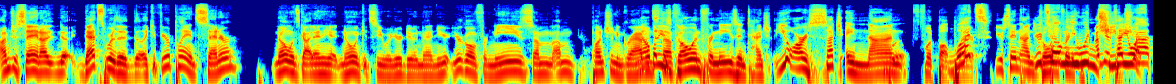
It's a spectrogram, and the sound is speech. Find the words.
I'm just saying. I no, that's where the, the like if you're playing center, no one's got any. No one can see what you're doing, man. You're you're going for knees. I'm I'm punching and grabbing. nobody's stuff. going for knees intentionally. You are such a non-football player. What? You're saying I'm You're telling me you wouldn't I'm cheap tell you shot? what.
